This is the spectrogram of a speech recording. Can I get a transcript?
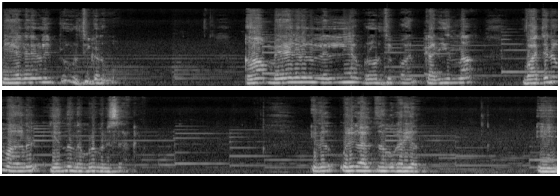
മേഖലകളിൽ പ്രവർത്തിക്കണമോ ആ മേഖലകളിലെല്ലാം പ്രവർത്തിപ്പാൻ കഴിയുന്ന വചനമാണ് എന്ന് നമ്മൾ മനസ്സിലാക്കണം. ഇത് ഒരു കാലത്ത് നമുക്കറിയാം. ഈ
